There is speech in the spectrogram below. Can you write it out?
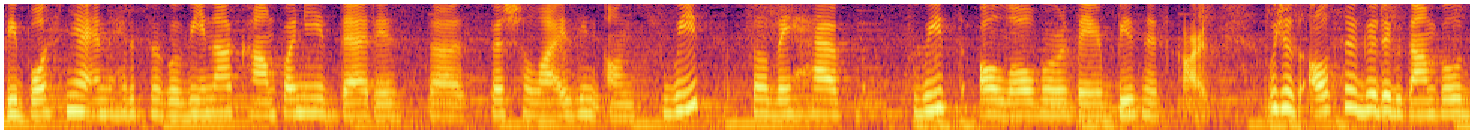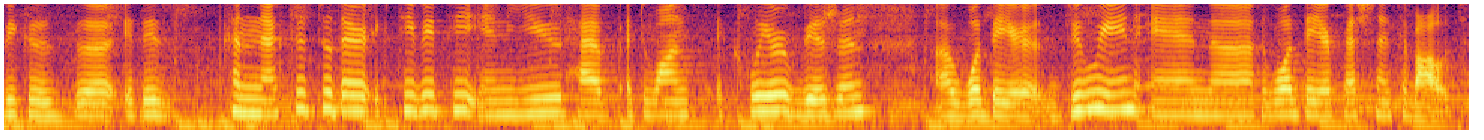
the Bosnia and Herzegovina company that is uh, specializing on sweets. So they have sweets all over their business card, which is also a good example because uh, it is connected to their activity and you have at once a clear vision uh, what they are doing and uh, what they are passionate about.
